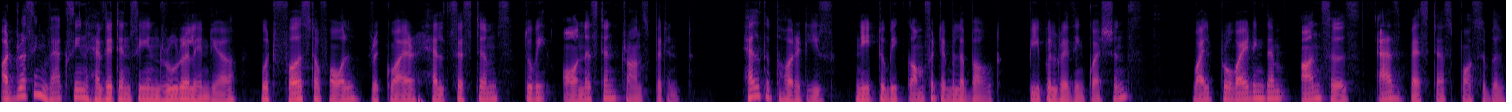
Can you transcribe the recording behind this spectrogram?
Addressing vaccine hesitancy in rural India would first of all require health systems to be honest and transparent. Health authorities need to be comfortable about people raising questions while providing them answers as best as possible.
